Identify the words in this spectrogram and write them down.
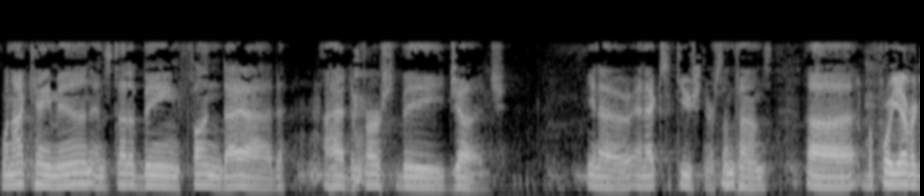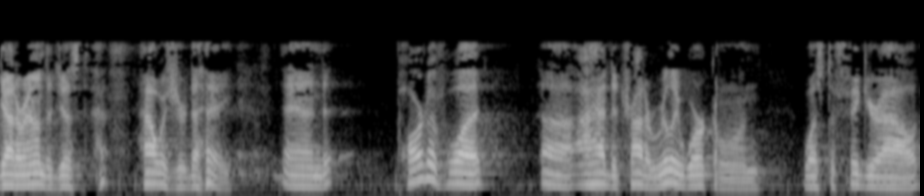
when I came in, instead of being fun dad, I had to first be judge, you know, and executioner sometimes, uh, before you ever got around to just, how was your day? And part of what uh, I had to try to really work on was to figure out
